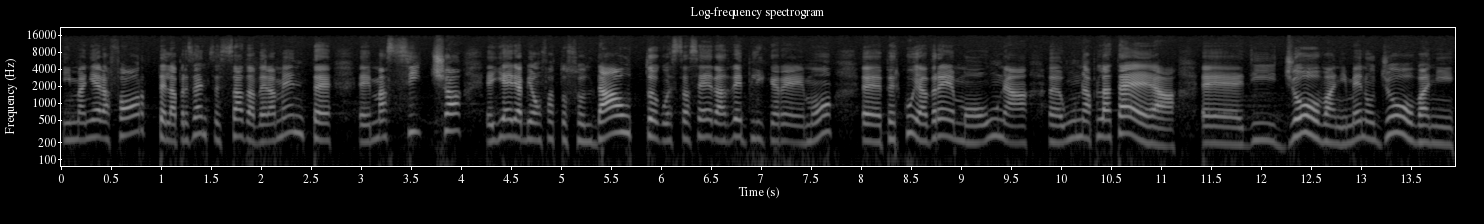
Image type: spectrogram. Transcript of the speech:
in maniera forte, la presenza è stata veramente eh, massiccia e ieri abbiamo fatto sold out, questa sera replicheremo eh, per cui avremo una, eh, una platea eh, di giovani, meno giovani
